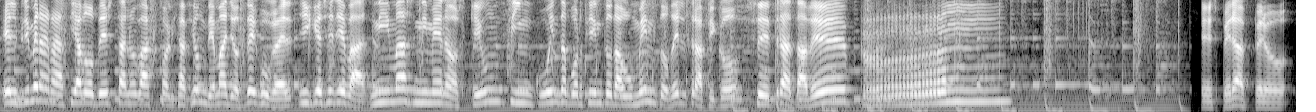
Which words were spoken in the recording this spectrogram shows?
El primer agraciado de esta nueva actualización de mayo de Google y que se lleva ni más ni menos que un 50% de aumento del tráfico, se trata de... Espera, pero...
